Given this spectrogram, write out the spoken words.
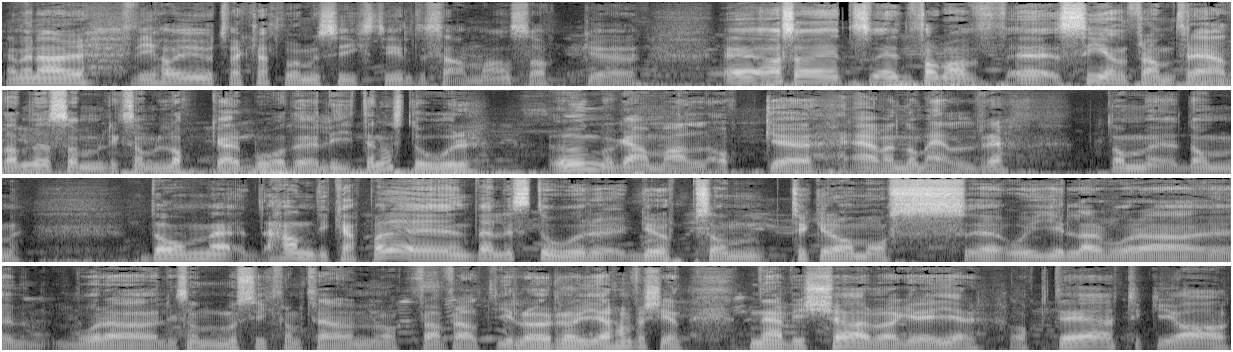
jag menar, vi har ju utvecklat vår musikstil tillsammans och eh, eh, alltså ett, en form av eh, scenframträdande som liksom lockar både liten och stor, ung och gammal och eh, även de äldre. De, de, de eh, handikappade är en väldigt stor grupp som tycker om oss eh, och gillar våra, eh, våra liksom musikframträdanden och framförallt gillar att röja framför scen när vi kör våra grejer. Och det tycker jag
